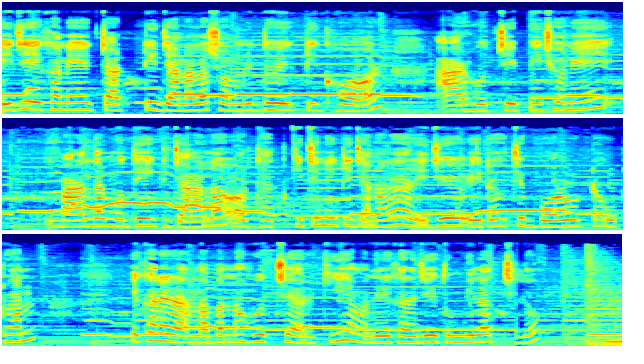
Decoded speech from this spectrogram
এই যে এখানে চারটি জানালা সমৃদ্ধ একটি ঘর, আর হচ্ছে পিছনে বারান্দার মধ্যে একটি জানালা, অর্থাৎ কিচেনে একটি জানালা, আর এই যে এটা হচ্ছে বড়টা উঠান। এখানে রান্নাবান্না হচ্ছে আর কি, আমাদের এখানে যেহেতু মিলাচ্ছিল এই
